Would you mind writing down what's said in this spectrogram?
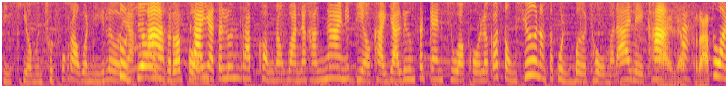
สีเขียวเหมือนชุดพวกเราวันนี้เลยะสุดยอดะครับผม ใครอยากจะลุ้นรับของรางวัลนะคะ ง่ายนิดเดียวค่ะ อย่าลืมสแกน QR code แล้วก็ส่งชื่อนามสกุลเบอร์โทรมาได้เลยค่ะใช่แล้วครับ ส่วน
